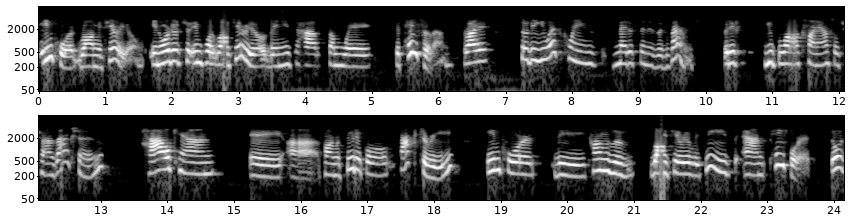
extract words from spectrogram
import raw material. In order to import raw material, they need to have some way to pay for them, right? So the U.S. claims medicine is exempt, but if you block financial transactions, how can a uh, pharmaceutical factory import the tons of raw material it needs and pay for it. Those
